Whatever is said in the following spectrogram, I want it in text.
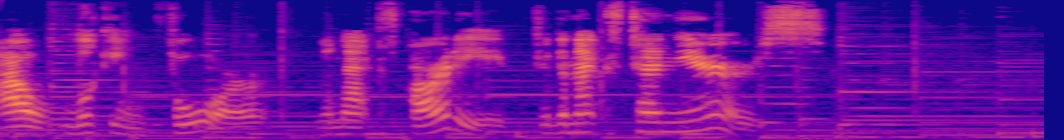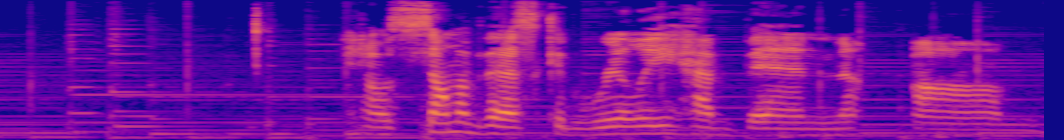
out looking for the next party for the next 10 years you know, some of this could really have been, um,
